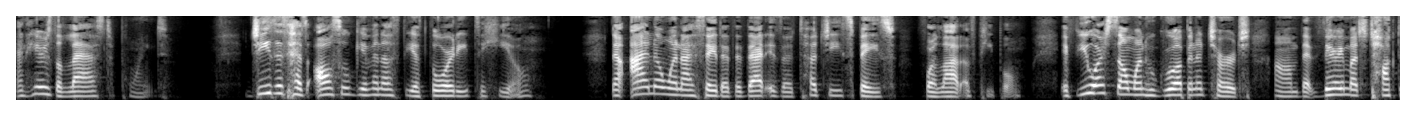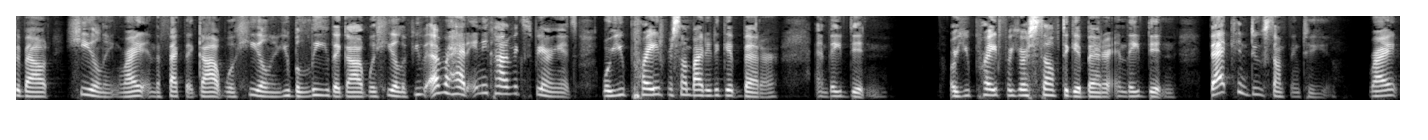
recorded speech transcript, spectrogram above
And here's the last point Jesus has also given us the authority to heal. Now, I know when I say that, that that is a touchy space for a lot of people. If you are someone who grew up in a church um, that very much talked about healing, right, and the fact that God will heal, and you believe that God will heal, if you've ever had any kind of experience where you prayed for somebody to get better and they didn't, or you prayed for yourself to get better and they didn't, that can do something to you, right?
